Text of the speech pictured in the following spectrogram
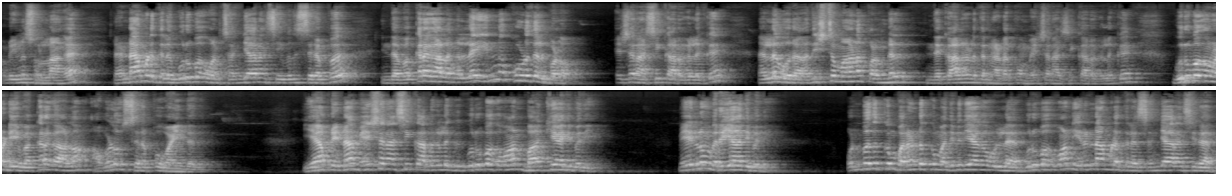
அப்படின்னு சொல்லாங்க ரெண்டாம் இடத்துல குரு பகவான் சஞ்சாரம் செய்வது சிறப்பு. இந்த வக்கர காலங்களில் இன்னும் கூடுதல் பலம் மேஷராசிக்காரர்களுக்கு நல்ல ஒரு அதிர்ஷ்டமான பலன்கள் இந்த காலகட்டத்தில் நடக்கும் மேஷராசிக்காரர்களுக்கு. குரு பகவானுடைய வக்கர காலம் அவ்வளவு சிறப்பு வாய்ந்தது. ஏன் அப்படின்னா மேஷராசிக்காரர்களுக்கு குரு பகவான் பாக்கியாதிபதி மேலும் விரையாதிபதி. ஒன்பதுக்கும் பன்னெண்டுக்கும் அதிபதியாக உள்ள குரு பகவான் இரண்டாம் இடத்துல சஞ்சாரம் செய்கிறார்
